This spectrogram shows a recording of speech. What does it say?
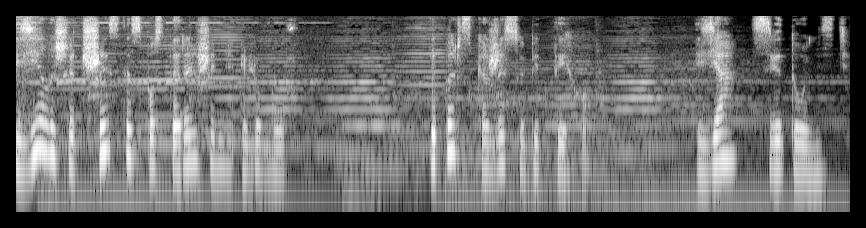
є лише чисте спостереження і любов. Тепер скажи собі тихо, я свідомість,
